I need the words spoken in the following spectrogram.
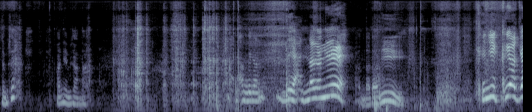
냄새? 아니, 냄새 안 나. 방글은 왜안 나가니? 안 나다니. 괜히 그려져!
